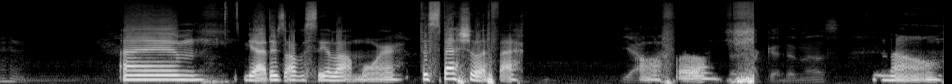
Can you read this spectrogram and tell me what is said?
Mm-hmm. Um yeah, there's obviously a lot more. The special effect Yeah. awful. They're not good in this. No.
